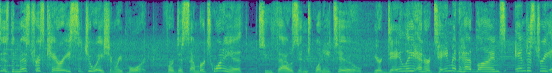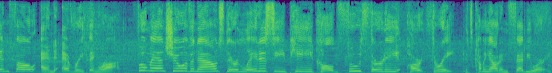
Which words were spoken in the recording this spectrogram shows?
is the Mistress Carrie Situation Report for December 20th, 2022. Your daily entertainment headlines, industry info, and everything rock. Fu Manchu have announced their latest EP called Fu 30 Part 3. It's coming out in February.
